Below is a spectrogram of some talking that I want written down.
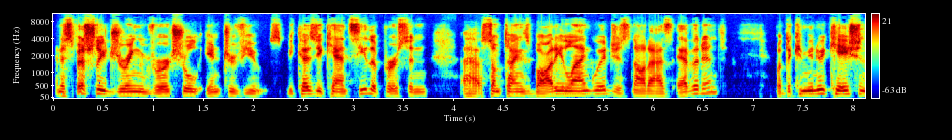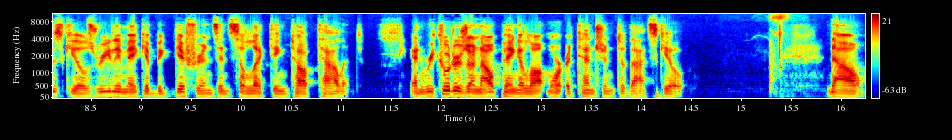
and especially during virtual interviews because you can't see the person uh, sometimes body language is not as evident but the communication skills really make a big difference in selecting top talent. And recruiters are now paying a lot more attention to that skill now,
